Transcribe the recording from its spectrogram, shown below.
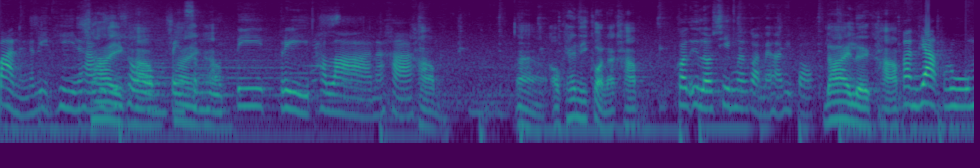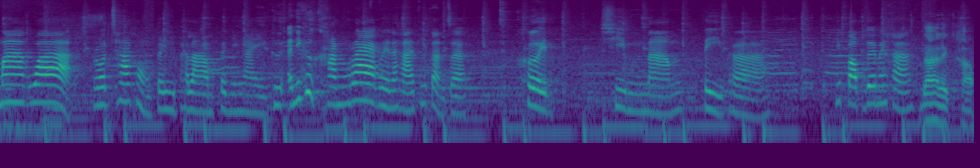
ปั่นกันอีกทีนะคะใช่คุณผู้ชครับมเป็นใช่สครับ มูทตี้ตรีพลานะคะ ครับอ่าเอาแค่นี้ก่อนนะครับ ก่อนอื่นเราชิมกันก่อนไหมคะพี่ป๊อปได้เลยครับ ตันอยากรู้มากว่ารสชาติของตรีพลามเป็นยังไง คือ อันนี้คือครั้งแรกเลยนะคะ ที่ตันจะเคยชิมน้ำตรีพลาพี่ป๊อปด้วยไหมคะ ได้เลยครับ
